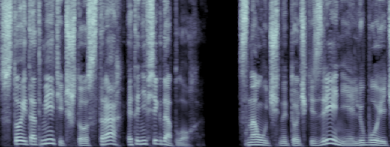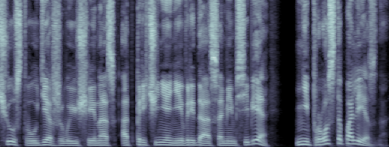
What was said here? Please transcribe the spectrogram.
Стоит отметить, что страх — это не всегда плохо. С научной точки зрения, любое чувство, удерживающее нас от причинения вреда самим себе, не просто полезно,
